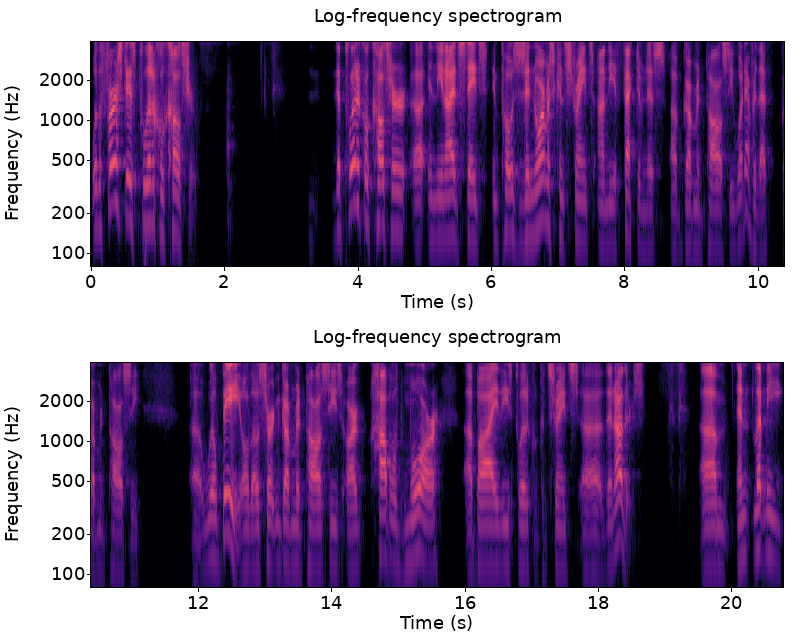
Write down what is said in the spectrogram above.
Well, the first is political culture the political culture uh, in the United States imposes enormous constraints on the effectiveness of government policy, whatever that government policy uh, will be, although certain government policies are hobbled more uh, by these political constraints uh, than others. Um, and let me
